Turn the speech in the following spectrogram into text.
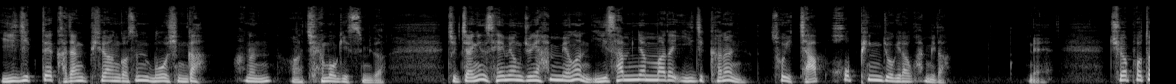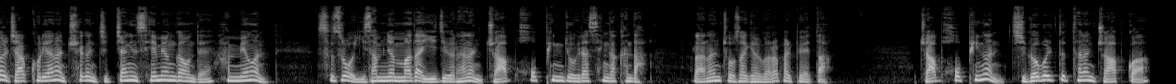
이직 때 가장 필요한 것은 무엇인가 하는 어, 제목이 있습니다. 직장인 3명 중에 1명은 2, 3년마다 이직하는 소위 잡 호핑족이라고 합니다. 네. 취업 포털 잡코리아는 최근 직장인 3명 가운데 1명은 스스로 2, 3년마다 이직을 하는 잡 호핑족이라 생각한다. 라는 조사 결과를 발표했다. 잡 호핑은 직업을 뜻하는 잡과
